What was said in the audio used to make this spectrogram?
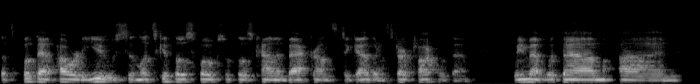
let's put that power to use and let's get those folks with those common backgrounds together and start talking with them. We met with them on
